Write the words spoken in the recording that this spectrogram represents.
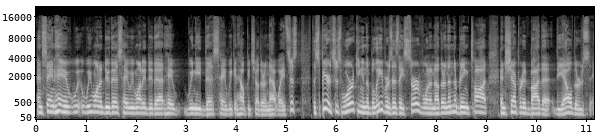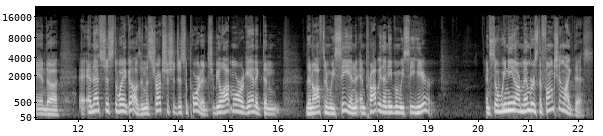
and saying, hey, we, we want to do this. Hey, we want to do that. Hey, we need this. Hey, we can help each other in that way. It's just the Spirit's just working in the believers as they serve one another, and then they're being taught and shepherded by the, the elders. And, uh, and that's just the way it goes. And the structure should just support it. It should be a lot more organic than, than often we see, and, and probably than even we see here. And so we need our members to function like this.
